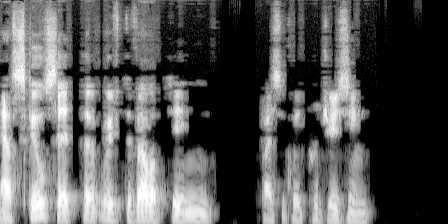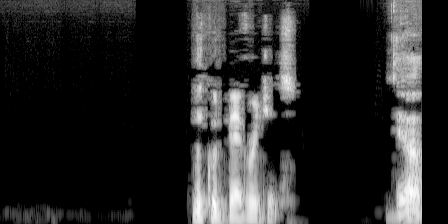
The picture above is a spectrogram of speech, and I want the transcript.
our skill set that we've developed in basically producing liquid beverages? Yeah,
